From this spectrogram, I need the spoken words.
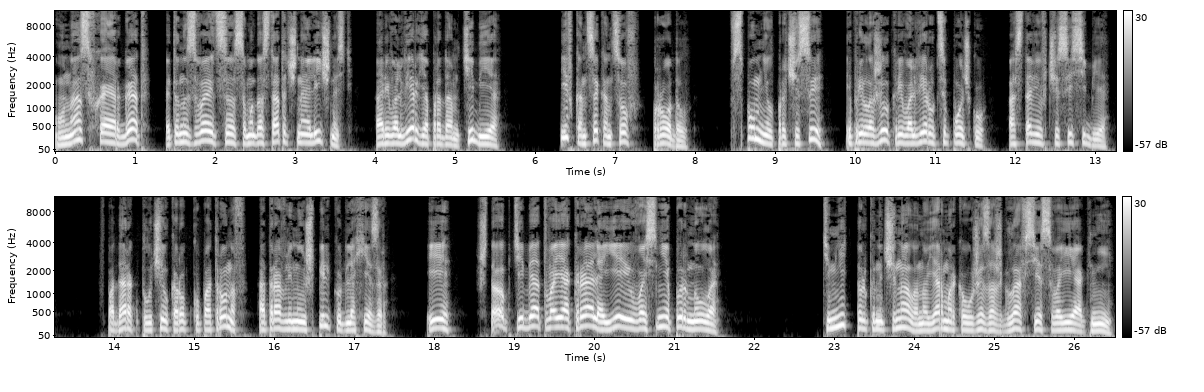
У нас в Хайергат это называется самодостаточная личность, а револьвер я продам тебе. И в конце концов продал. Вспомнил про часы и приложил к револьверу цепочку, оставив часы себе. В подарок получил коробку патронов, отравленную шпильку для Хезер и «Чтоб тебя твоя краля ею во сне пырнула!» Темнеть только начинало, но ярмарка уже зажгла все свои огни.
